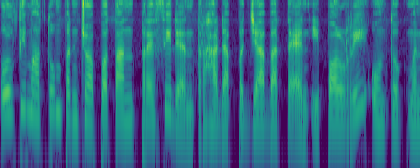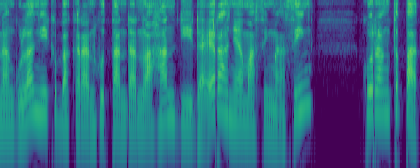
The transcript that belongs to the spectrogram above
ultimatum pencopotan presiden terhadap pejabat TNI Polri untuk menanggulangi kebakaran hutan dan lahan di daerahnya masing-masing kurang tepat.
